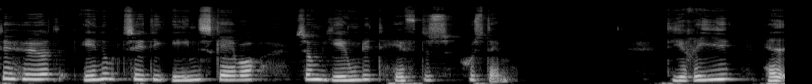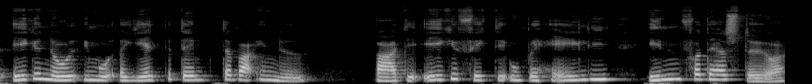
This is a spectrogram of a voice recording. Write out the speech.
det hørte endnu til de egenskaber, som jævnligt hæftes hos dem. De rige havde ikke noget imod at hjælpe dem, der var i nød, bare det ikke fik det ubehagelige inden for deres døre.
